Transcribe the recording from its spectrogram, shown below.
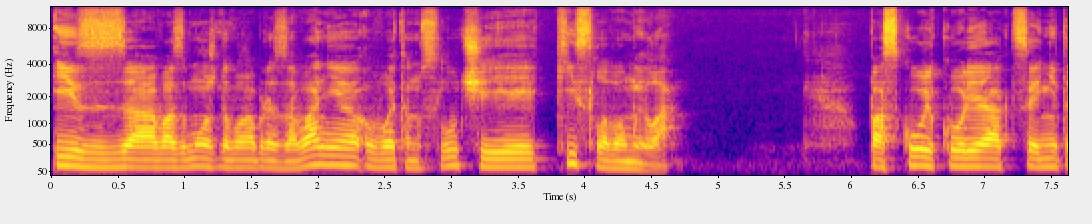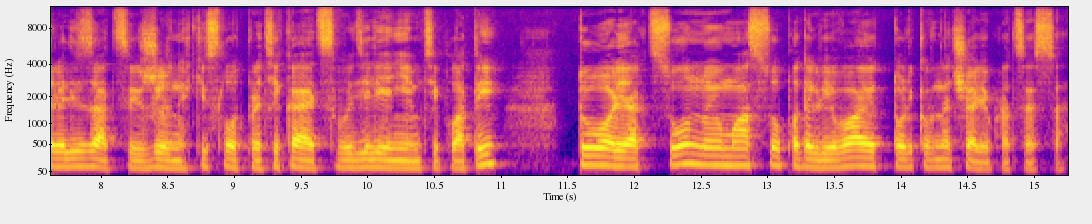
из-за возможного образования в этом случае кислого мыла. Поскольку реакция нейтрализации жирных кислот протекает с выделением теплоты, то реакционную массу подогревают только в начале процесса.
